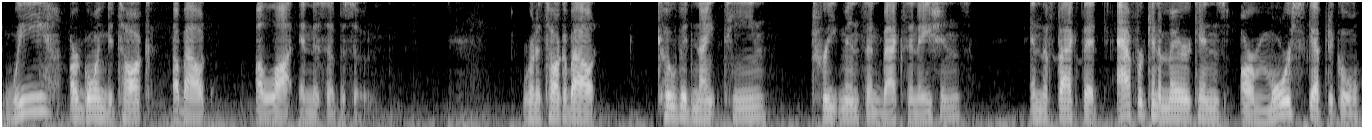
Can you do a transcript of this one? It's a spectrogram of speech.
We are going to talk about a lot in this episode. We're going to talk about COVID 19 treatments and vaccinations, and the fact that African Americans are more skeptical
